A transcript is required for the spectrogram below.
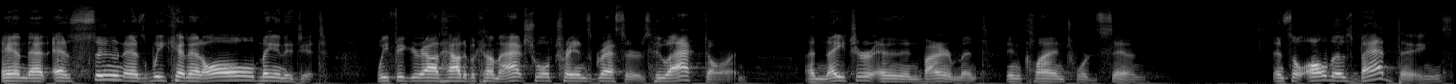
And that as soon as we can at all manage it, we figure out how to become actual transgressors who act on a nature and an environment inclined toward sin. And so all those bad things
